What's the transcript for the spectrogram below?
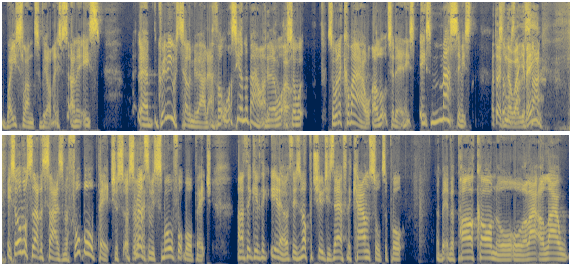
wasteland, to be honest. And it's um, Grimmy was telling me about it. I thought, what's he on about? And then I, about so so when I come out, I looked at it, and it's it's massive. It's I don't it's know what like you mean. si- it's almost like the size of a football pitch, a Right. relatively small football pitch. And I think if the, you know if there's an opportunity there for the council to put a bit of a park on, or, or allow allow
